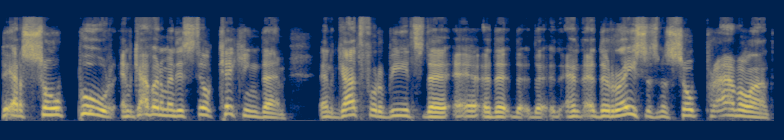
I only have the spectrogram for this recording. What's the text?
They are so poor, and government is still kicking them. And God forbids the uh, the, the, the and the racism is so prevalent.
